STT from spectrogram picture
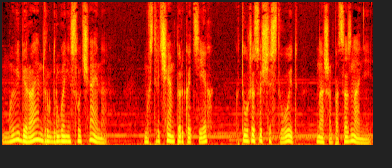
Мы выбираем друг друга не случайно. Мы встречаем только тех, кто уже существует в нашем подсознании.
